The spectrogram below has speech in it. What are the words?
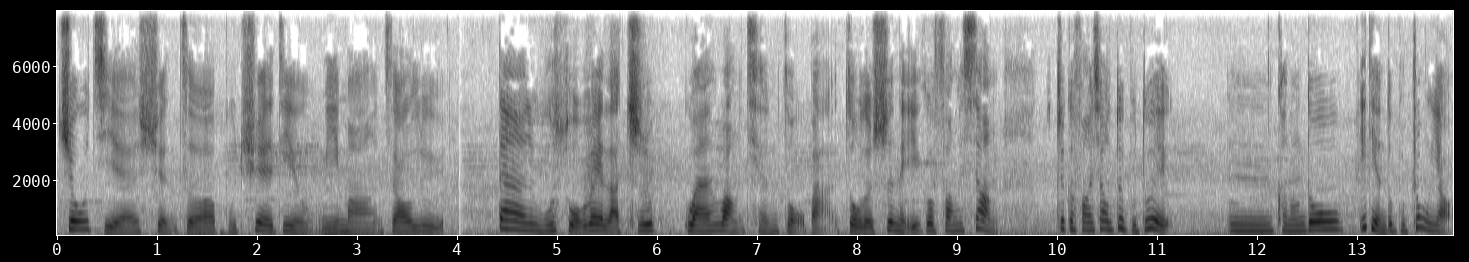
纠结、选择、不确定、迷茫、焦虑，但无所谓了，只管往前走吧。走的是哪一个方向？这个方向对不对？嗯，可能都一点都不重要，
